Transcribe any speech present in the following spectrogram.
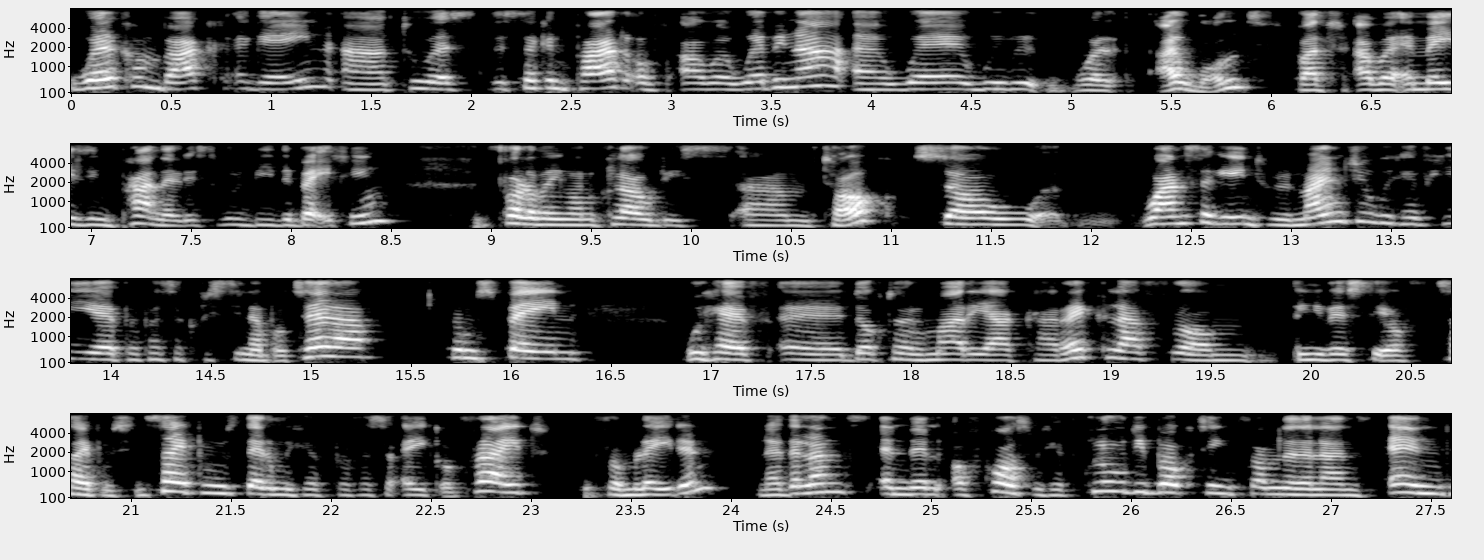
Welcome back again uh, to the second part of our webinar, uh, where we will, well, I won't, but our amazing panelists will be debating following on Claudi's um, talk. So once again, to remind you, we have here Professor Cristina Botella from Spain. We have uh, Dr. Maria Karekla from University of Cyprus in Cyprus. Then we have Professor Eiko Fried from Leiden, Netherlands. And then, of course, we have Claudi Bockting from Netherlands and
